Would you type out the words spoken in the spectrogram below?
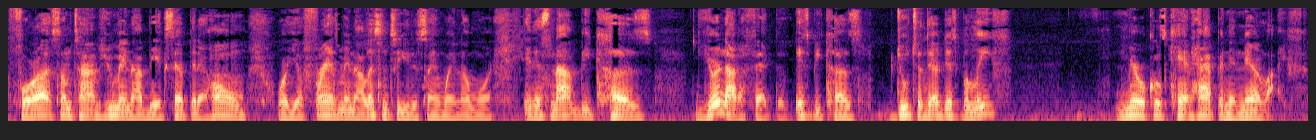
for us, sometimes you may not be accepted at home, or your friends may not listen to you the same way no more. And it's not because you're not effective; it's because due to their disbelief, miracles can't happen in their life.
